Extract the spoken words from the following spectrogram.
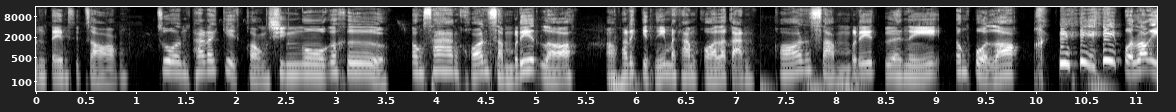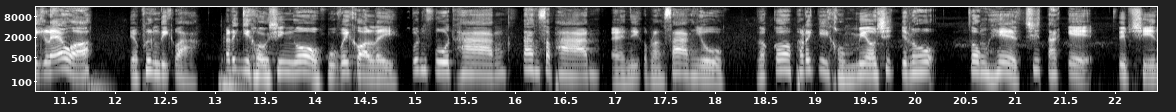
นเต็ม 12 ส่วนภารกิจของชิงโงก็คือ ต้องสร้างค้อนสำริดเหรอ เอาภารกิจนี้มาทำก่อนแล้วกัน ค้อนสำริดเดือนนี้ต้องปลดล็อก ปลดล็อกอีกแล้วเหรอเดี๋ยวพึ่งดีกว่าภารกิจของชิงโง่หูไว้ก่อนเลยฟื้นฟูทางสร้างสะพานไอ้นี่กำลังสร้างอยู่ แล้วก็ภารกิจของเมียวชิจิโร่ทรงเฮดชิตาเกะ10 ชิ้น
